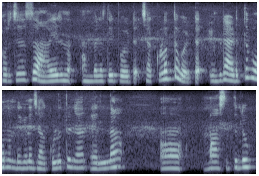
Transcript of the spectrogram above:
കുറച്ച് ദിവസം ആയിരുന്നു അമ്പലത്തിൽ പോയിട്ട് ചക്കുളത്ത് പോയിട്ട്. ഇവിടെ അടുത്ത് പോകുന്നുണ്ടെങ്കിലും ചക്കുളത്ത് ഞാൻ എല്ലാ മാസത്തിലും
